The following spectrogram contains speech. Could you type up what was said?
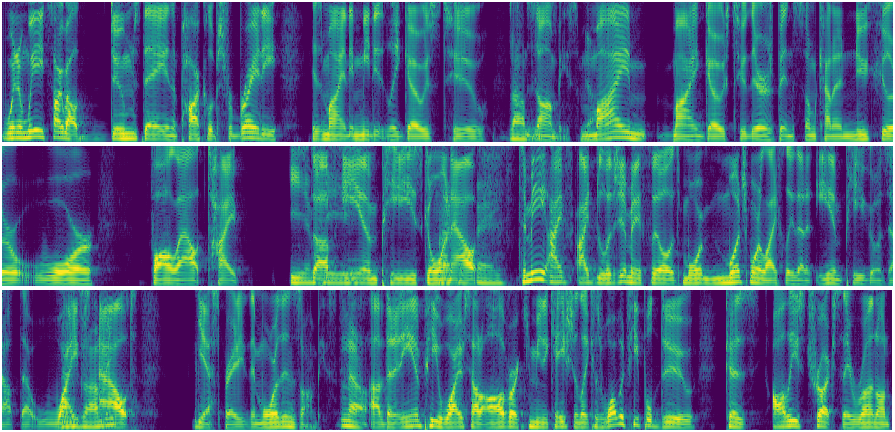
when we talk about doomsday and apocalypse for Brady, his mind immediately goes to Zombies. zombies. My mind goes to there's been some kind of nuclear war, fallout type stuff, EMPs going out. To me, I I legitimately feel it's more much more likely that an EMP goes out that wipes out Yes, Brady. Then more than zombies. No. Uh, that an EMP wipes out all of our communication. Like, because what would people do? Because all these trucks they run on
